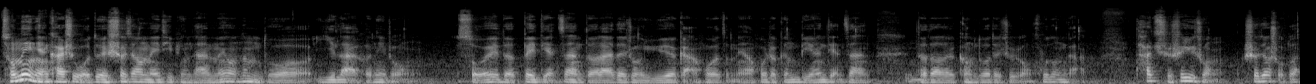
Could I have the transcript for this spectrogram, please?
从那年开始，我对社交媒体平台没有那么多依赖和那种。所谓的被点赞得来的这种愉悦感，或者怎么样，或者跟别人点赞得到的更多的这种互动感，它只是一种社交手段。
